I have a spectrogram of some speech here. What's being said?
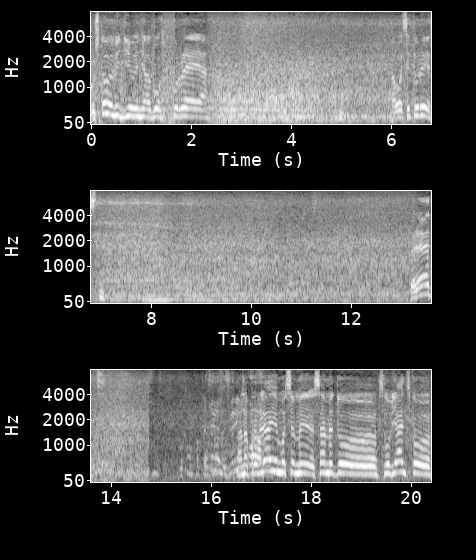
Поштове відділення або Корея. А ось і туристи. Вперед. А направляємося ми саме до слов'янського,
